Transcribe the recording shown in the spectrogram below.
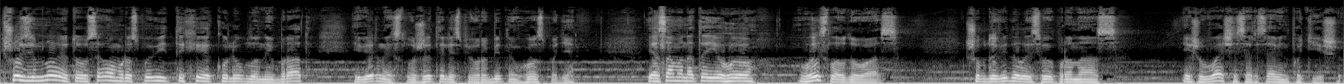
Що зі мною, то все вам розповідь тихий, як улюблений брат і вірний служитель і співробітник Господі. Я саме на те його вислав до вас, щоб довідались ви про нас і щоб ваші серця він потішив.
